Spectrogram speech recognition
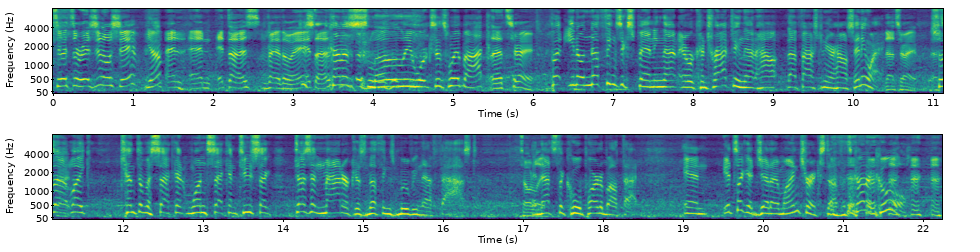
to its original shape? Yep. And and it does. By the way, Just it does. kind of slowly works its way back. That's right. But you know, nothing's expanding that or contracting that how that fast in your house anyway. That's right. That's so that right. like tenth of a second, one second, two second doesn't matter because nothing's moving that fast. totally. And that's the cool part about that. And it's like a Jedi mind trick stuff. It's kind of cool.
